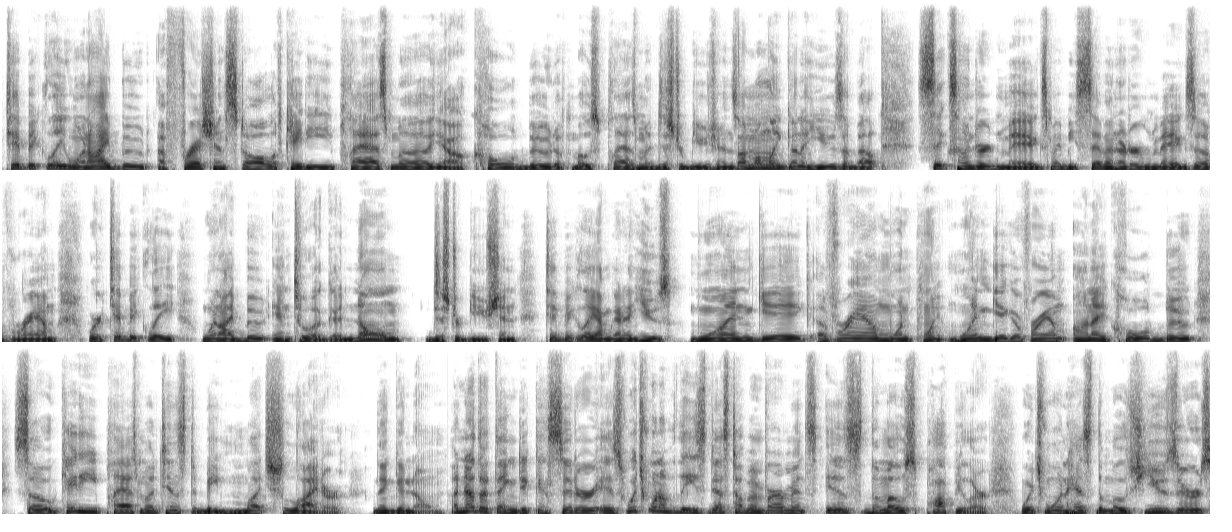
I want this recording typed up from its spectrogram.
Typically, when I boot a fresh install of KDE Plasma, you know, cold boot of most Plasma distributions, I'm only going to use about 600 megs, maybe 700 megs of RAM, where typically when I boot into a GNOME distribution, typically I'm going to use 1 gig of RAM, 1.1 gig of RAM on a cold boot. So KDE Plasma tends to be much lighter than GNOME. Another thing to consider is which one of these desktop environments is the most popular, which one has the most users,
